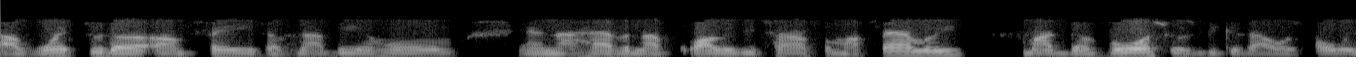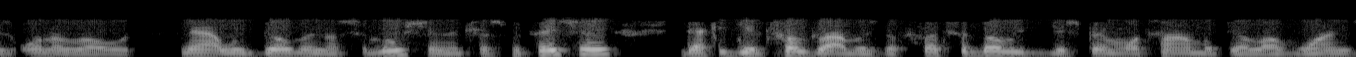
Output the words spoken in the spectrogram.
I went through the um, phase of not being home and not having enough quality time for my family. My divorce was because I was always on the road. Now we're building a solution in transportation that could give truck drivers the flexibility to spend more time with their loved ones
